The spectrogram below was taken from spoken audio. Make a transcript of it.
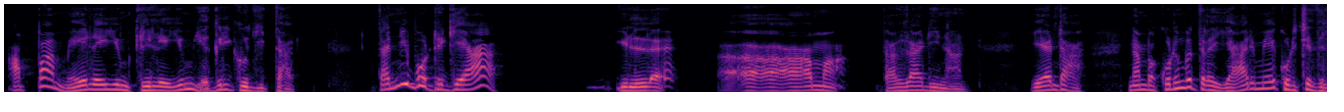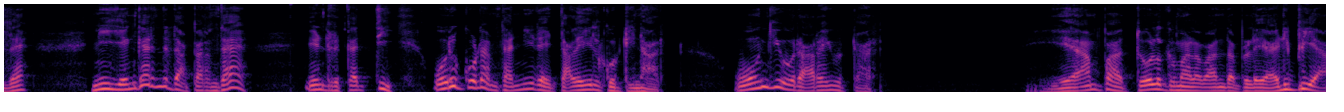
அப்பா மேலேயும் கீழேயும் எகிரி குதித்தார். தண்ணி போட்டிருக்கியா? இல்லை. ஆமாம் தள்ளாடி நான் ஏண்டா நம்ம குடும்பத்தில் யாருமே குடிச்சதில்ல? நீ எங்கேருந்துடா பிறந்த? என்று கத்தி ஒரு குடம் தண்ணீரை தலையில் கொட்டினார். ஓங்கி ஒரு அறை விட்டார். ஏன்பா தோளுக்கு மேலே வந்த பிள்ளை அடிப்பியா?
